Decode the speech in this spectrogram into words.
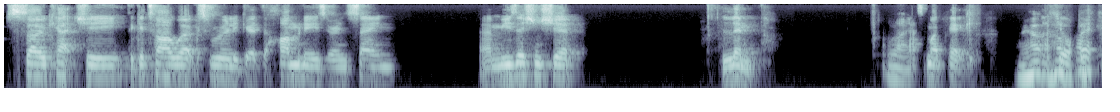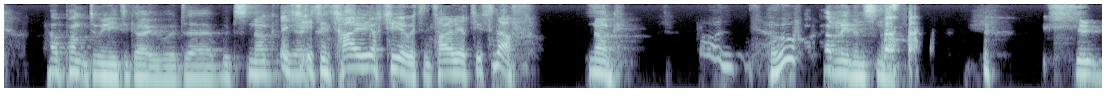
so catchy. The guitar works really good. The harmonies are insane. Uh, musicianship, Limp. Right. That's my pick. How, That's how, your pick. How punk do we need to go? Would uh, would Snug? It's, yeah, it's entirely up to you. It's entirely up to you. Snuff. Snug. Who? Cuddly than Snug. Do-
